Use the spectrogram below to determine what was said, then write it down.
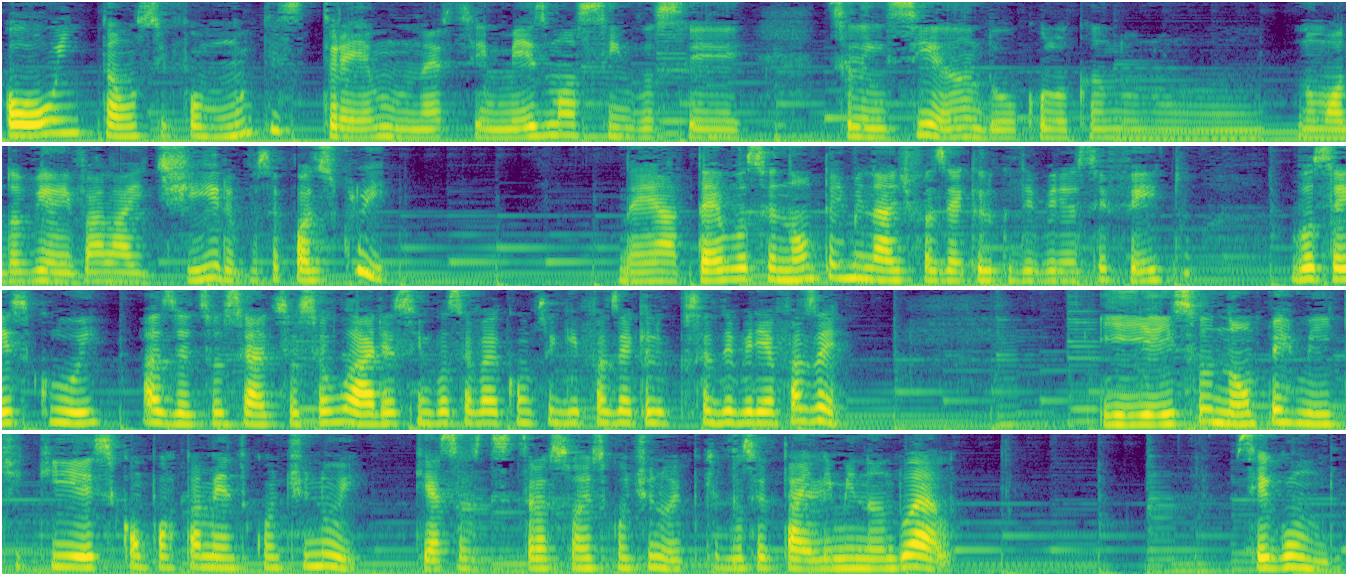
Ou então, se for muito extremo, né? Se mesmo assim você silenciando ou colocando no, no modo avião e vai lá e tira, você pode excluir. Né? Até você não terminar de fazer aquilo que deveria ser feito, você exclui as redes sociais do seu celular e assim você vai conseguir fazer aquilo que você deveria fazer. E isso não permite que esse comportamento continue, que essas distrações continuem, porque você está eliminando ela. Segundo,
